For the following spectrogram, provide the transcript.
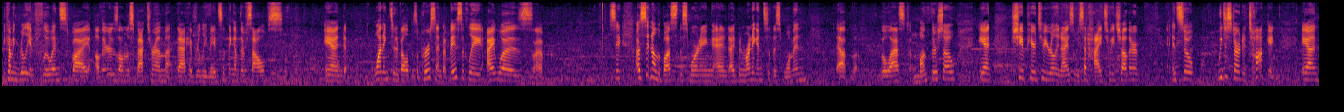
becoming really influenced by others on the spectrum that have really made something of themselves and wanting to develop as a person, but basically I was uh, sit I was sitting on the bus this morning and I'd been running into this woman uh, the last month or so and she appeared to be really nice and we said hi to each other. And so we just started talking and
